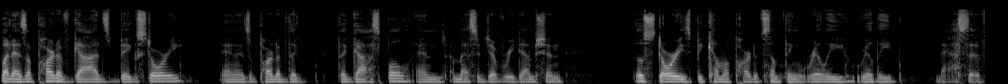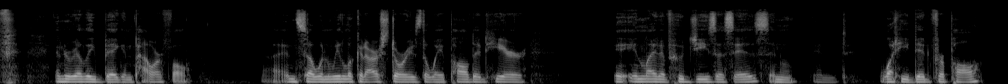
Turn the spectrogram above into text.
But as a part of God's big story and as a part of the, the gospel and a message of redemption, those stories become a part of something really, really massive and really big and powerful. Uh, and so when we look at our stories the way Paul did here, in light of who Jesus is and, and what he did for Paul,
